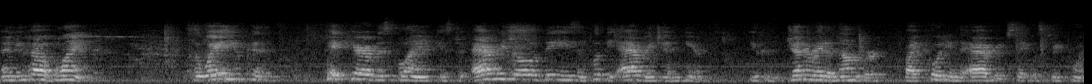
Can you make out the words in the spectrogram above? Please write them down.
and you have a blank, the way you can take care of this blank is to average all of these and put the average in here. You can generate a number by putting the average, say it was 3.2.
